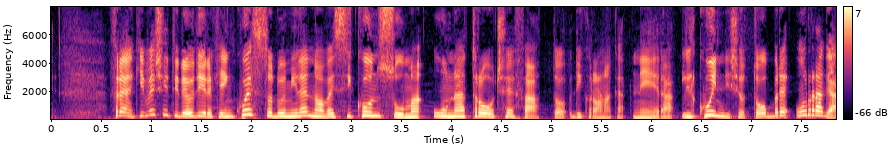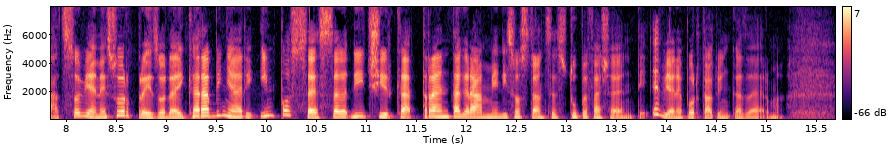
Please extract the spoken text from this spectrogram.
Franchi, invece ti devo dire che in questo 2009 si consuma un atroce fatto di cronaca nera. Il 15 ottobre un ragazzo viene sorpreso dai carabinieri in possesso di circa 30 grammi di sostanze stupefacenti e viene portato in caserma.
